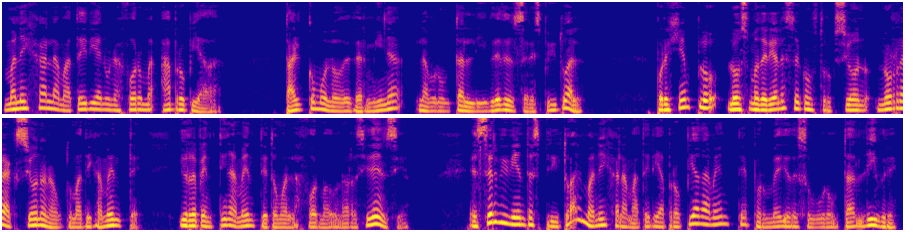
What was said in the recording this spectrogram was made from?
maneja la materia en una forma apropiada, tal como lo determina la voluntad libre del ser espiritual. Por ejemplo, los materiales de construcción no reaccionan automáticamente y repentinamente toman la forma de una residencia. El ser viviente espiritual maneja la materia apropiadamente por medio de su voluntad libre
